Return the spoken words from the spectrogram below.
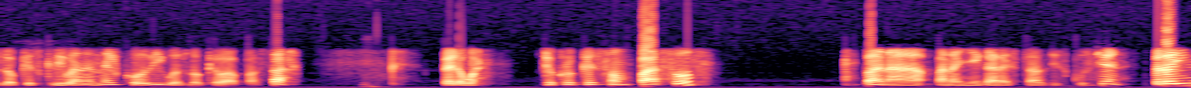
lo que escriban en el código es lo que va a pasar. Pero bueno, yo creo que son pasos para, para llegar a estas discusiones. Pero ahí,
